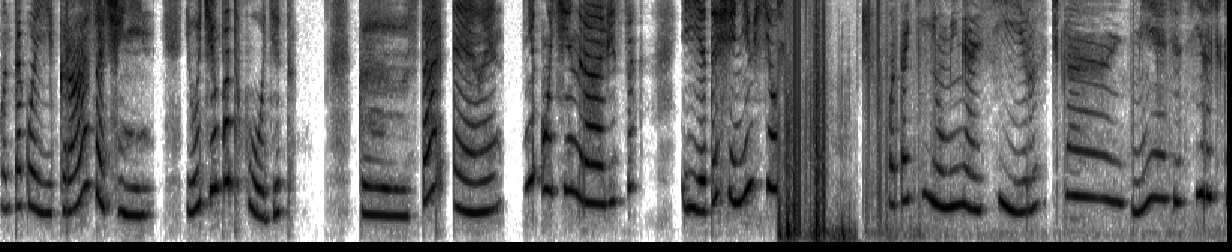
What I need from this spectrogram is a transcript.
Он такой красочный и очень подходит к Star Ellen. Мне очень нравится. И это еще не все. Вот такие у меня зирочка, месяц, зирочка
